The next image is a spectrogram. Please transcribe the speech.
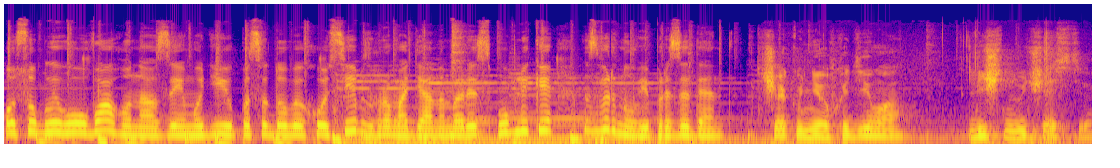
Особливу увагу на взаємодію посадових осіб з громадянами республіки звернув і президент. Человеку необходимо личное участие.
